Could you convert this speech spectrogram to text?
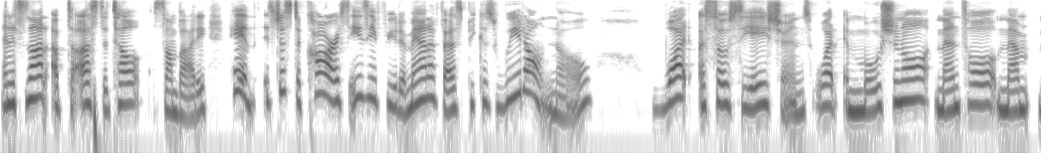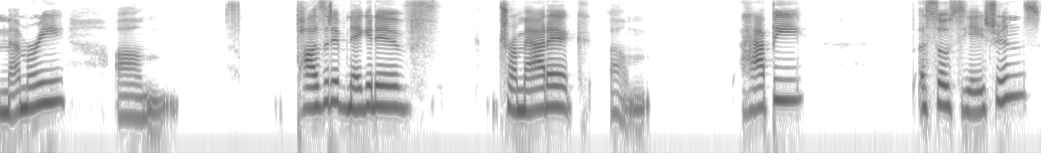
And it's not up to us to tell somebody, hey, it's just a car. It's easy for you to manifest because we don't know what associations, what emotional, mental, mem- memory, um, positive, negative, traumatic, um, happy associations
